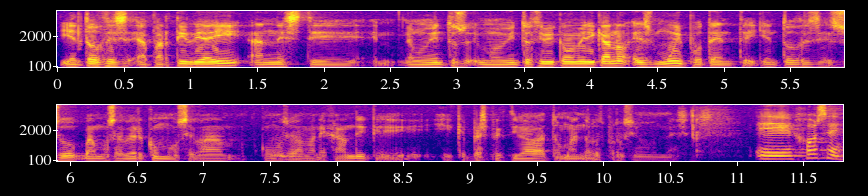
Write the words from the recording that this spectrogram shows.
Y entonces, a partir de ahí, han este, el, movimiento, el movimiento cívico americano es muy potente y entonces eso vamos a ver cómo se va, cómo se va manejando y qué, y qué perspectiva va tomando los próximos meses. Eh, José.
